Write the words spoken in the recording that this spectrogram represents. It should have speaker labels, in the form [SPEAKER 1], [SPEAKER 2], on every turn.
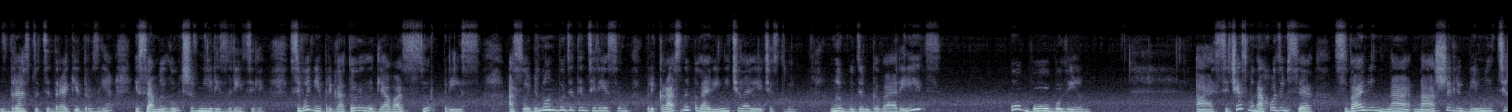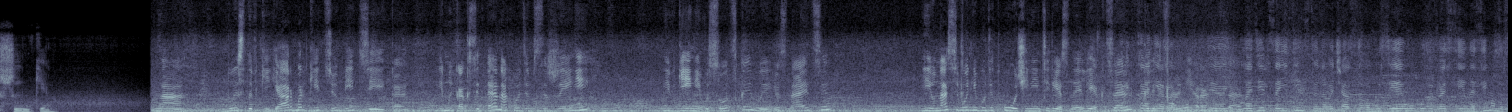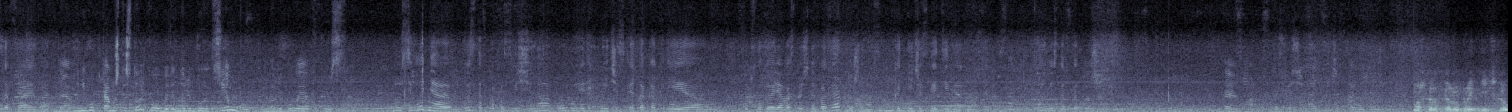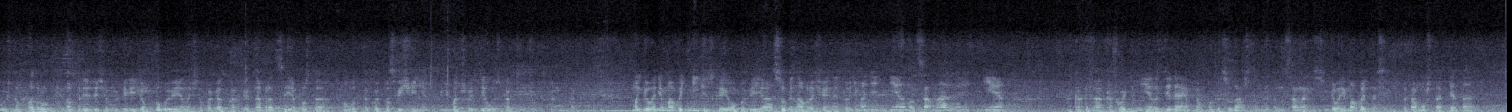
[SPEAKER 1] Здравствуйте, дорогие друзья и самые лучшие в мире зрители! Сегодня я приготовила для вас сюрприз. Особенно он будет интересен прекрасной половине человечества. Мы будем говорить об обуви. А сейчас мы находимся с вами на нашей любимой Тишинке. На выставке ярмарки Тюбетейка. И мы, как всегда, находимся с Женей, Евгенией Высоцкой, вы ее знаете. И у нас сегодня будет очень интересная лекция
[SPEAKER 2] коллекционера, коллекционера обуви, да. владельца единственного частного музея обуви в России Назима Мустафаева.
[SPEAKER 1] Да, у него потому что столько обуви на любую тему, на любой вкус.
[SPEAKER 2] Сегодня выставка посвящена обуви этнической, так как и собственно говоря, Восточный базар тоже у нас к этнической теме относится. И выставка тоже да. посвящена этнической обуви.
[SPEAKER 3] Немножко расскажу про этническую обувь там подробнее, но прежде чем мы перейдем к обуви, я начну показывать конкретные образцы, я просто, ну вот такое посвящение такое небольшое сделаю с так. Мы говорим об этнической обуви, я особенно обращаю на это внимание, не о национальной, не как-то какой-то не разделяем там по государствам, по национальности, говорим об этносе, потому что это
